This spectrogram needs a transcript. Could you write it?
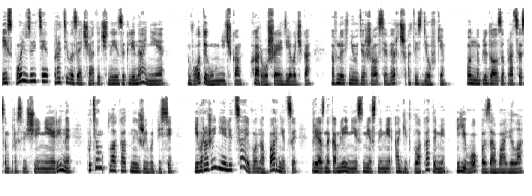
Используйте противозачаточные заклинания. Вот и умничка, хорошая девочка. Вновь не удержался Вердж от издевки. Он наблюдал за процессом просвещения Рины путем плакатной живописи, и выражение лица его напарницы при ознакомлении с местными агит-плакатами его позабавило.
